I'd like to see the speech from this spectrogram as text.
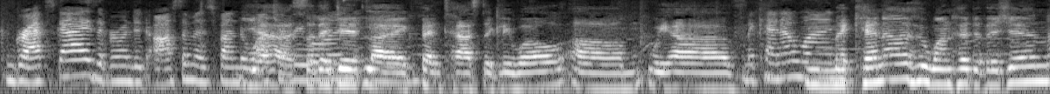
congrats, guys! Everyone did awesome. It was fun to watch Yeah, everyone. so they did like fantastically well. Um, we have McKenna won McKenna who won her division,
